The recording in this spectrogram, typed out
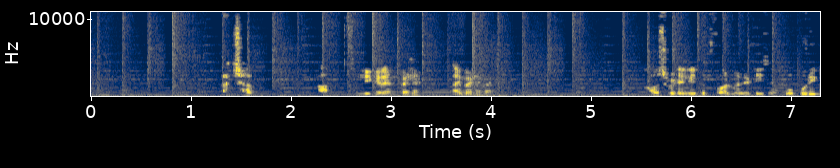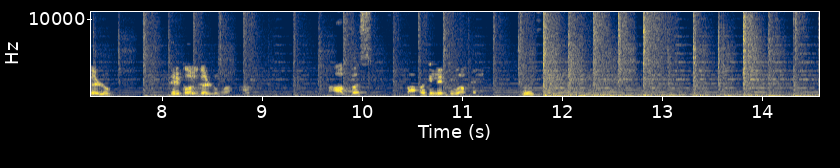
अच्छा आप जल्दी करें पहले। आए बैठे बैठे। हॉस्पिटल की कुछ फॉर्मेलिटीज है। वो पूरी कर लूँ, फिर कॉल कर लूँगा हाँ? आप बस पापा के लिए दुआ करें। हम्म?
